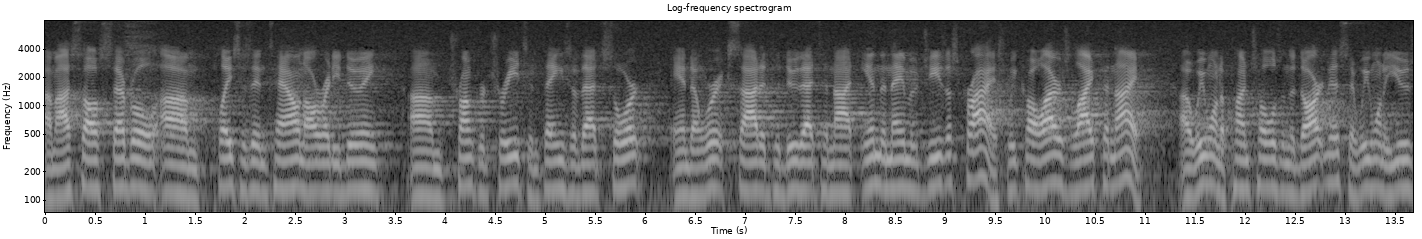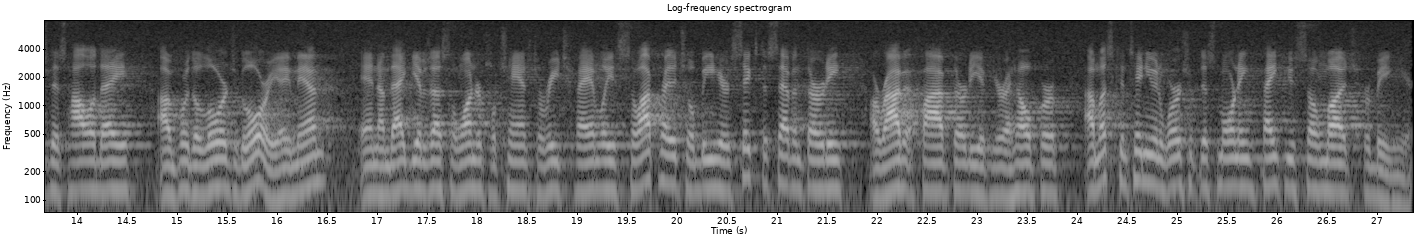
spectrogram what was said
Um, I saw several um, places in town already doing um, trunk or treats and things of that sort. And uh, we're excited to do that tonight in the name of Jesus Christ. We call ours Light the Night. Uh, we want to punch holes in the darkness, and we want to use this holiday um, for the Lord's glory. Amen and um, that gives us a wonderful chance to reach families. So I pray that you'll be here 6 to 7.30, arrive at 5.30 if you're a helper. Um, let's continue in worship this morning. Thank you so much for being here.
